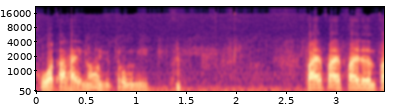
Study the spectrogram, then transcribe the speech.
ขวดอะไรเนาะอยู่ตรงนี้ ไปไปไปเดินไป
